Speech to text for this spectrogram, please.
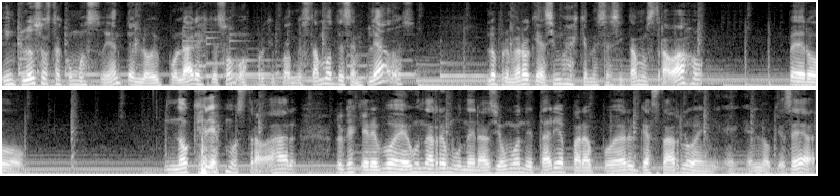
incluso hasta como estudiantes, lo bipolares que somos, porque cuando estamos desempleados, lo primero que decimos es que necesitamos trabajo, pero no queremos trabajar. Lo que queremos es una remuneración monetaria para poder gastarlo en, en, lo que sea.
